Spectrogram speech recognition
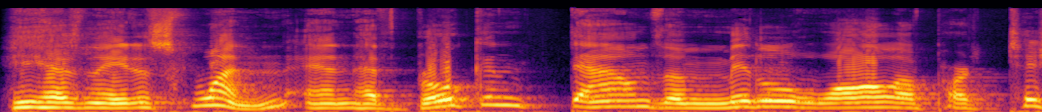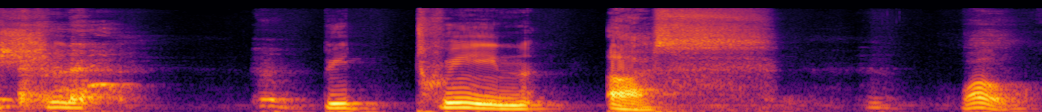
he has made us one and hath broken down the middle wall of partition between us. Whoa.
